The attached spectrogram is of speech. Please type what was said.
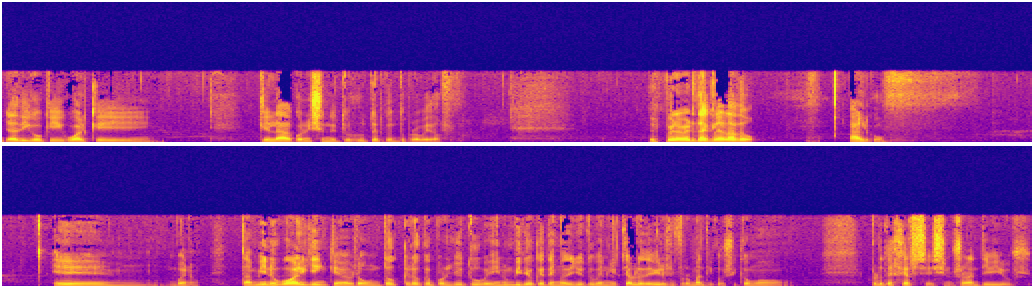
ya digo que igual que que la conexión de tu router con tu proveedor. Espero haberte aclarado algo. Eh, bueno, también hubo alguien que me preguntó, creo que por YouTube, en un vídeo que tengo de YouTube en el que hablo de virus informáticos y cómo protegerse sin usar antivirus.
